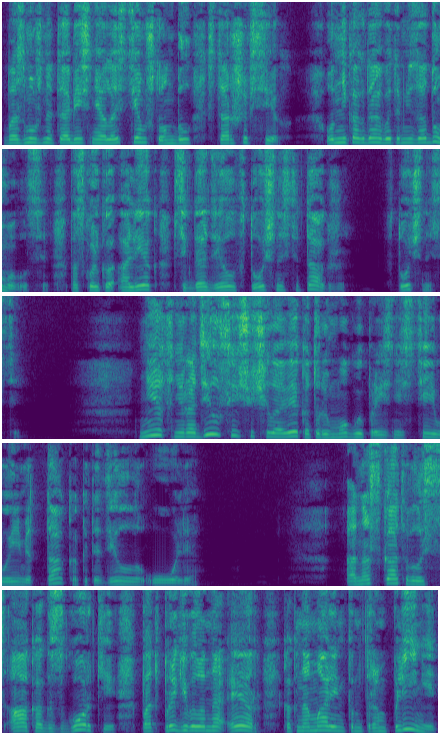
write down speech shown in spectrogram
Возможно, это объяснялось тем, что он был старше всех. Он никогда об этом не задумывался, поскольку Олег всегда делал в точности так же. В точности. Нет, не родился еще человек, который мог бы произнести его имя так, как это делала Оля. Она скатывалась с А, как с горки, подпрыгивала на Р, как на маленьком трамплине,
